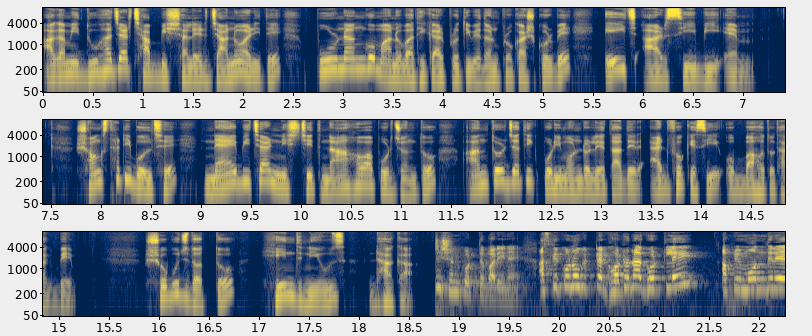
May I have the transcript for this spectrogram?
আগামী দু হাজার ছাব্বিশ সালের জানুয়ারিতে পূর্ণাঙ্গ মানবাধিকার প্রতিবেদন প্রকাশ করবে এইচআরসিবিএম। সংস্থাটি বলছে, ন্যায় বিচার নিশ্চিত না হওয়া পর্যন্ত আন্তর্জাতিক পরিমণ্ডলে তাদের অ্যাডভোকেসি অব্যাহত থাকবে। সবুজ দত্ত হিন্দ নিউজ, ঢাকা। স্টেশন করতে পারি নাই। আজকে কোনো একটা ঘটনা ঘটলেই আপনি মন্দিরে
